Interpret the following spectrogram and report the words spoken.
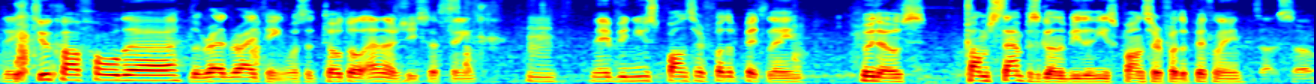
They took off all the, the red writing. was a Total Energies, I think. Hmm. Maybe new sponsor for the pit lane. Who knows? Tom Stamp is going to be the new sponsor for the pit lane. Is that so?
